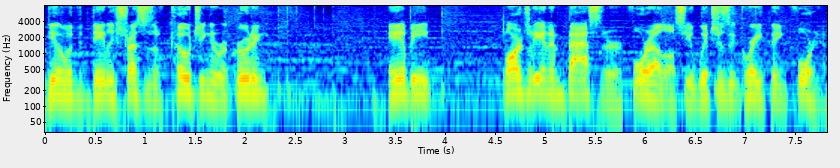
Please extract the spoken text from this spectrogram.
dealing with the daily stresses of coaching and recruiting. And he'll be largely an ambassador for LSU, which is a great thing for him.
